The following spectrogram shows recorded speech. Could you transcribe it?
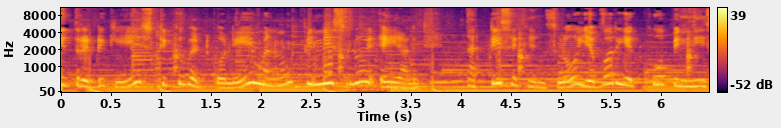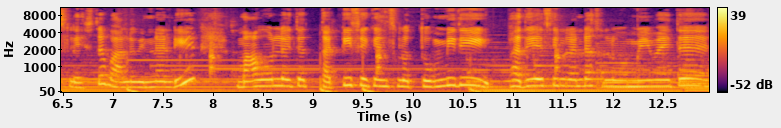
ఈ థ్రెడ్కి స్టిక్ పెట్టుకొని మనం పిన్నిస్లు వేయాలి. థర్టీ సెకండ్స్లో ఎవరు ఎక్కువ పిన్నీస్లు వేస్తే వాళ్ళు వినండి మా ఊళ్ళో అయితే థర్టీ సెకండ్స్లో తొమ్మిది పది వేసిండ్రంటే అసలు. మేమైతే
